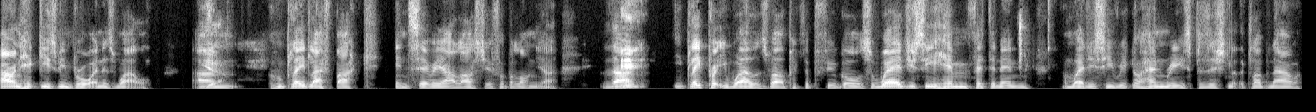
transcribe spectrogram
Aaron Hickey's been brought in as well. Um, Yeah. who played left back in Serie A last year for Bologna. That Mm. he played pretty well as well, picked up a few goals. So where do you see him fitting in, and where do you see Rico Henry's position at the club now?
